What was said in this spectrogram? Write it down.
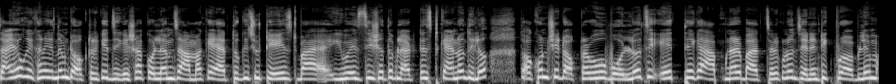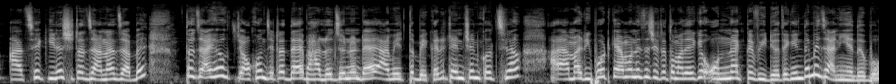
যাই হোক, এখানে কিন্তু আমি ডক্টরকে জিজ্ঞাসা করলাম যে আমাকে এত কিছু টেস্ট বা ইউএসজির সাথে ব্লাড টেস্ট কেন দিল? তখন সে ডক্টরবাবু বলল যে, এর থেকে আপনার বাচ্চার কোনো জেনেটিক প্রবলেম আছে কি না সেটা জানা যাবে। তো যাই হোক, যখন যেটা দেয় ভালোর জন্য দেয়, আমি তো বেকারই টেনশন করছিলাম। আর আমার রিপোর্ট কেমন এসে সেটা তোমাদেরকে অন্য একটা ভিডিওতে কিন্তু আমি জানিয়ে দেবো।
